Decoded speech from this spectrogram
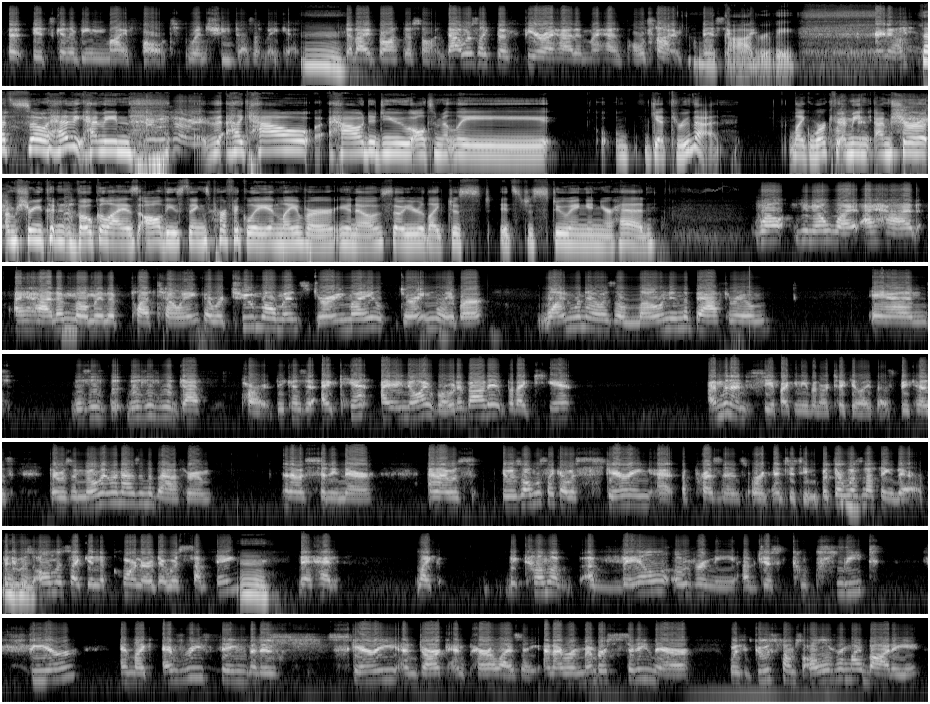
that it's going to be my fault when she doesn't make it. Mm. That I brought this on. That was like the fear I had in my head the whole time. Oh my basically. God, Ruby. I know. That's so heavy. I mean, It heavy. like how how did you ultimately get through that? Like work through. I mean, I'm sure I'm sure you couldn't vocalize all these things perfectly in labor, you know. So you're like just it's just stewing in your head. Well, you know what? I had I had a moment of plateauing. There were two moments during my during labor. One when I was alone in the bathroom, and this is the, this is the death part because I can't. I know I wrote about it, but I can't. I'm going to see if I can even articulate this because there was a moment when I was in the bathroom, and I was sitting there, and I was it was almost like I was staring at a presence or an entity, but there was nothing there. But it was almost like in the corner there was something Mm. that had like become a, a veil over me of just complete fear and like everything that is scary and dark and paralyzing. And I remember sitting there with goosebumps all over my body.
